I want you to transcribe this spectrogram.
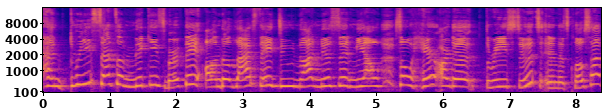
and three sets of Nikki's birthday on the last day. Do not miss it, meow. So here are the three suits in this close-up.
